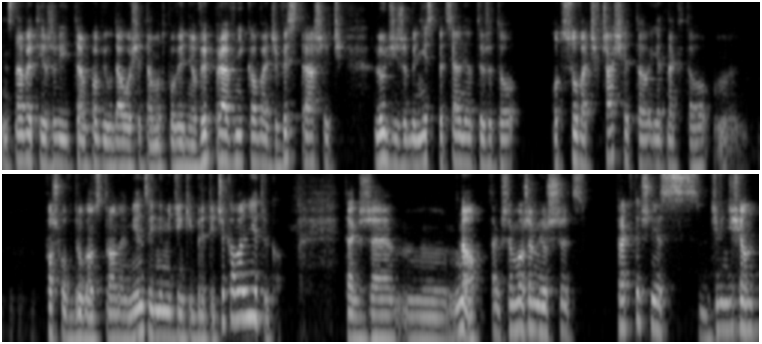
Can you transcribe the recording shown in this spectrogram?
Więc nawet jeżeli Trumpowi udało się tam odpowiednio wyprawnikować, wystraszyć, ludzi, żeby niespecjalnie o tym, że to odsuwać w czasie, to jednak to mm, poszło w drugą stronę, między innymi dzięki Brytyjczykom, ale nie tylko. Także mm, no, także możemy już praktycznie z 95%,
